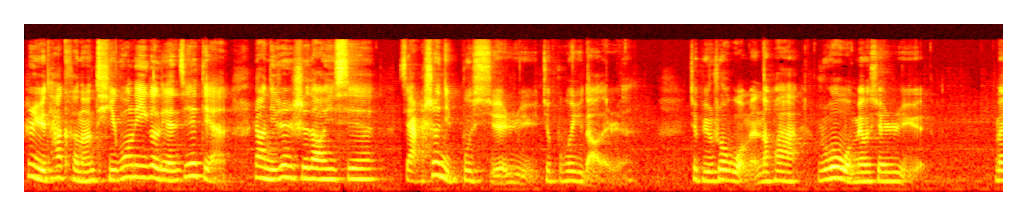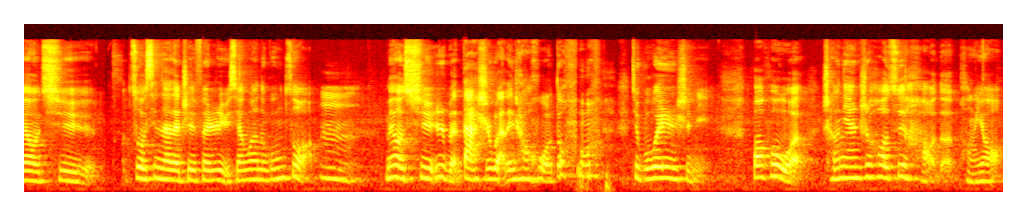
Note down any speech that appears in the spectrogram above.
日语它可能提供了一个连接点，让你认识到一些假设你不学日语就不会遇到的人。就比如说我们的话，如果我没有学日语，没有去做现在的这份日语相关的工作，嗯没有去日本大使馆那场活动，就不会认识你。包括我成年之后最好的朋友，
